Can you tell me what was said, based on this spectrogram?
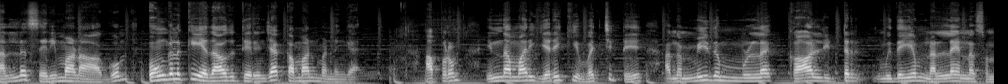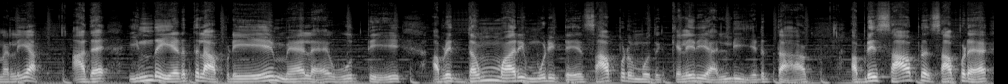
நல்ல செரிமானம் ஆகும். உங்களுக்கு ஏதாவது தெரிஞ்சால் கமெண்ட் பண்ணுங்கள் அப்புறம் இந்த மாதிரி இறக்கி வச்சுட்டு அந்த மீதமுள்ள கால் லிட்டர் விதயம் நல்ல எண்ணெய் சொன்னேன் இல்லையா? அதை இந்த இடத்துல அப்படியே மேலே ஊற்றி அப்படியே தம் மாதிரி மூடிட்டு சாப்பிடும்போது கிளறி அள்ளி எடுத்தால் அப்படியே சாப்பிட சாப்பிட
